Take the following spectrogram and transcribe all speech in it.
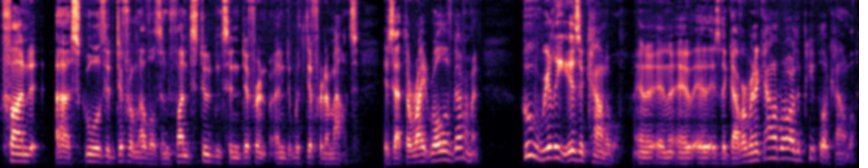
fund uh, schools at different levels and fund students in different and with different amounts? Is that the right role of government? Who really is accountable? And, and, and is the government accountable or are the people accountable?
